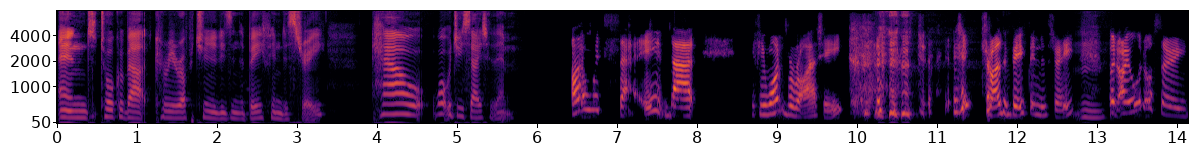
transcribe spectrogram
and talk about career opportunities in the beef industry, how, what would you say to them? I would say that if you want variety, try the beef industry. Mm. But I would also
